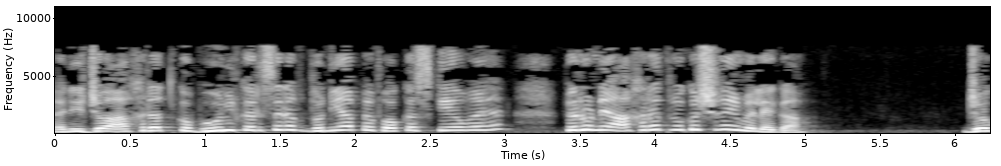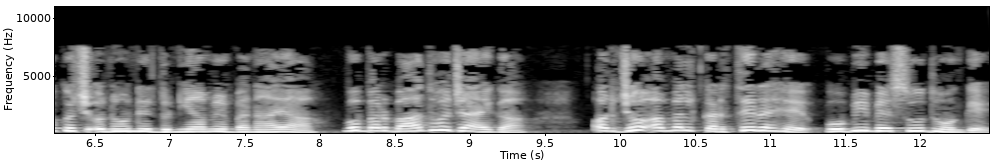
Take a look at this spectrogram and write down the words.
یعنی جو آخرت کو بھول کر صرف دنیا پہ فوکس کیے ہوئے ہیں، پھر انہیں آخرت میں کچھ نہیں ملے گا۔ جو کچھ انہوں نے دنیا میں بنایا، وہ برباد ہو جائے گا، اور جو عمل کرتے رہے، وہ بھی بے سود ہوں گے۔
